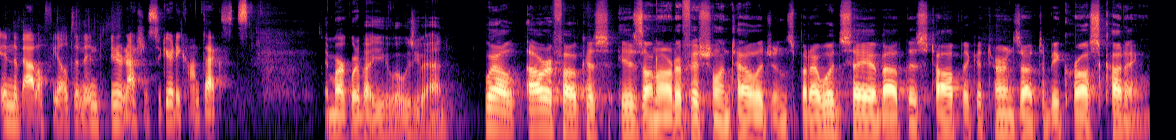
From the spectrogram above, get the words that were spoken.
in the battlefield and in international security contexts. And Marc, what about you? What would you add? Well, our focus is on artificial intelligence, but I would say about this topic, it turns out to be cross-cutting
